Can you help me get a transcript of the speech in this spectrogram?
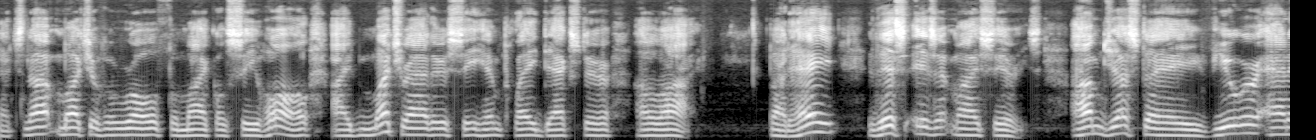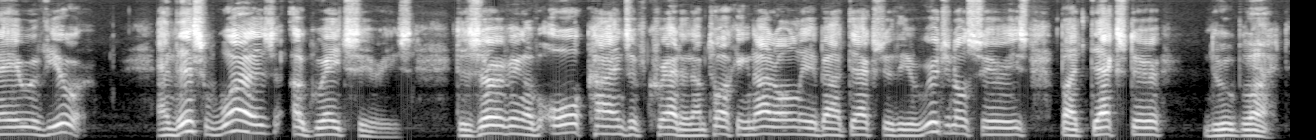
That's not much of a role for Michael C. Hall. I'd much rather see him play Dexter alive. But hey, this isn't my series. I'm just a viewer and a reviewer. And this was a great series, deserving of all kinds of credit. I'm talking not only about Dexter, the original series, but Dexter New Blood.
